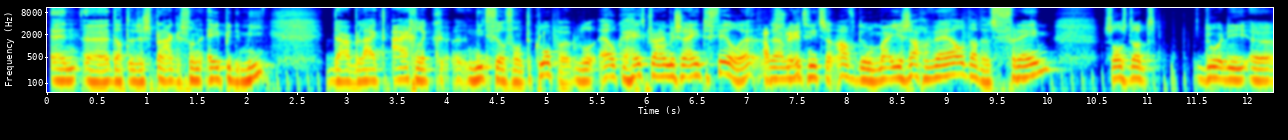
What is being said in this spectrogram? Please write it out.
En uh, dat er dus sprake is van een epidemie. Daar blijkt eigenlijk niet veel van te kloppen. Ik bedoel, elke hate crime is er één te veel. Hè? Absoluut. Daar wil ik niets aan afdoen. Maar je zag wel dat het frame, zoals dat door die uh,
